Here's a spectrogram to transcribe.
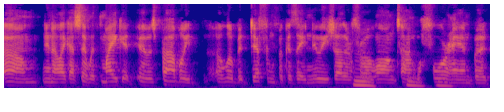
um, you know like I said with Mike it, it was probably a little bit different because they knew each other for mm. a long time mm. beforehand but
